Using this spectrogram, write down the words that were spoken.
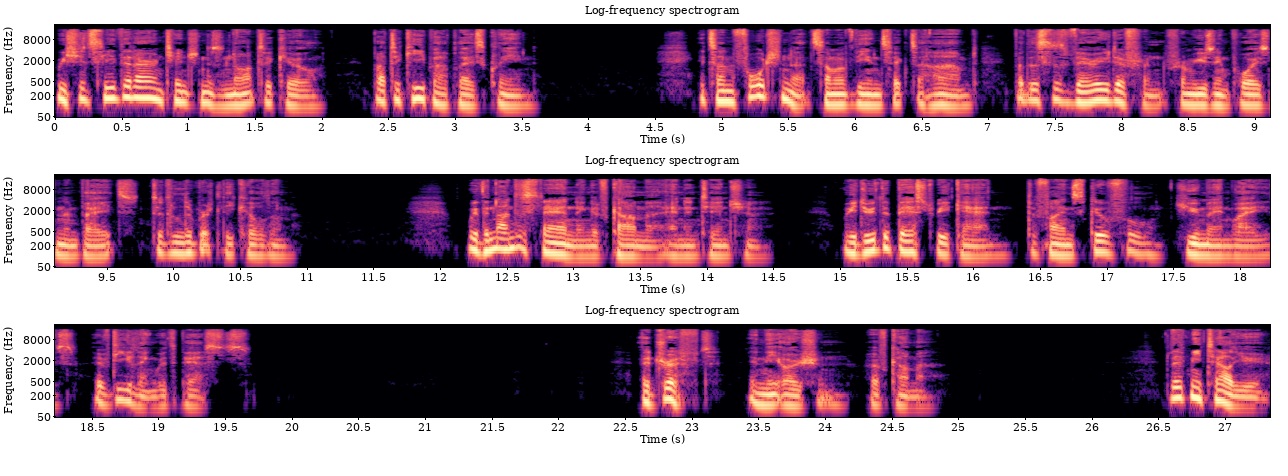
We should see that our intention is not to kill, but to keep our place clean. It's unfortunate some of the insects are harmed, but this is very different from using poison and baits to deliberately kill them. With an understanding of karma and intention, we do the best we can to find skillful, humane ways of dealing with pests. Adrift in the ocean of karma. Let me tell you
